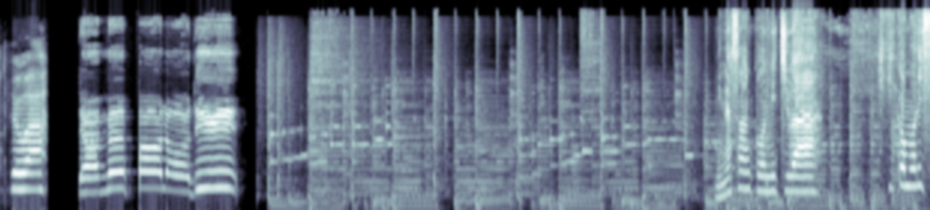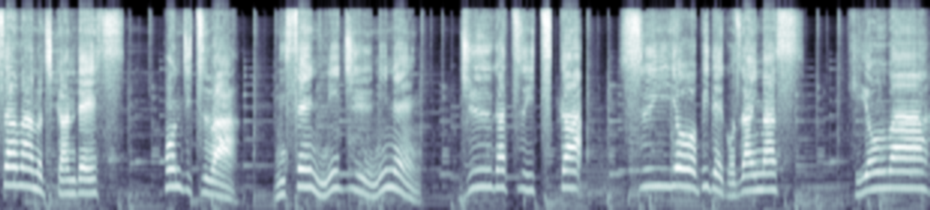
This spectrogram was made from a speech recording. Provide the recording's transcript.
ちは。ジャムパロディ皆さんこんにちは。引きこもりサーバーの時間です。本日は2022年10月5日水曜日でございます。気温は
